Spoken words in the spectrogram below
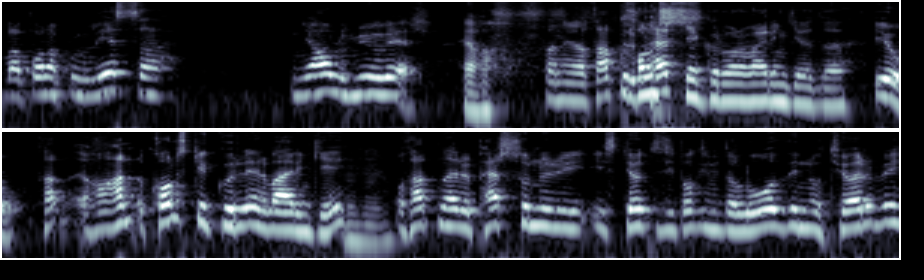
var búin að búin að lesa njálu mjög vel. já, Þannig að það eru pers... Kolskeggur var að væringi auðvitað Jú, þann, hann, Kolskeggur er væringi Mhm. og þarna eru personur í, í stjórnins í bókin sem heitir Lóðinn og Tjörfi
